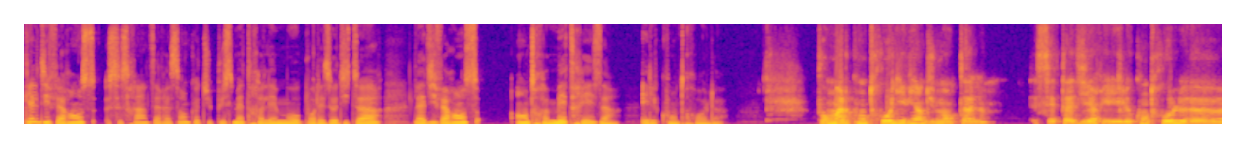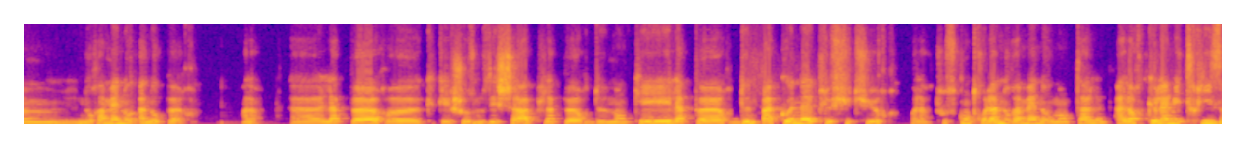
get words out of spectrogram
Quelle différence, ce serait intéressant que tu puisses mettre les mots pour les auditeurs, la différence entre maîtrise et le contrôle Pour moi, le contrôle, il vient du mental. C'est-à-dire, et le contrôle euh, nous ramène à nos peurs. Voilà. Euh, la peur euh, que quelque chose nous échappe, la peur de manquer, la peur de ne pas connaître le futur. Voilà, tout ce contrôle-là nous ramène au mental. Alors que la maîtrise,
